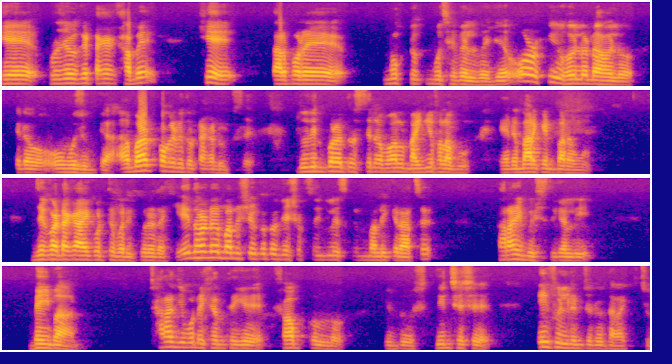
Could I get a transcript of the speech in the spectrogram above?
খেয়ে প্রযোজকের টাকা খাবে, খেয়ে তারপরে মুখ টুক মুছে ফেলবে যে, ওর কি হইল না হইল? এটা ও বুঝুক গা। আমার পকেটে তো টাকা ঢুকছে। দুদিন পরে তো সিনেমা হল ভাঙিয়ে ফেলাবো, এখানে মার্কেট বানাবো। যে কয় টাকা আয় করতে পারি, করে রাখি। এই ধরনের মানুষের মানসিকতা যেসব সিঙ্গেল স্ক্রিন মালিকের আছে, তারাই বেসিক্যালি বেইমান। সারা জীবন এখান থেকে সব করল, কিন্তু দিন শেষে এই ফিল্ডের জন্য তারা কিছু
